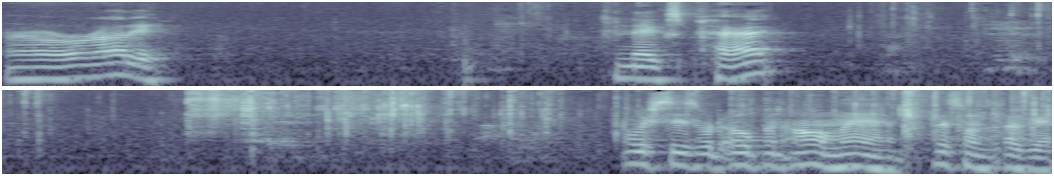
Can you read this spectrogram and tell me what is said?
Alrighty. Next pack. I wish these would open. Oh man, this one's okay.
